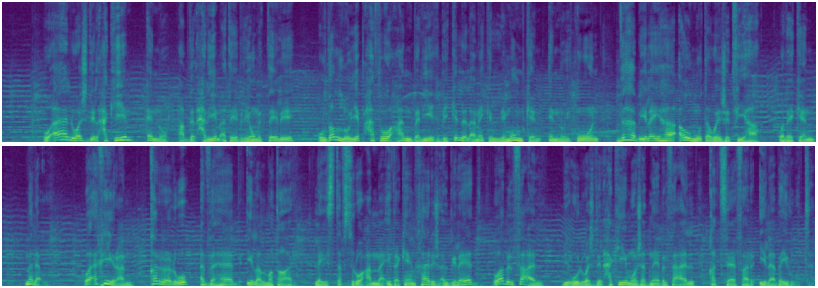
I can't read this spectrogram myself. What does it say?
وقال وجدي الحكيم إنه عبد الحليم أتاه باليوم التالي وضلوا يبحثوا عن بليغ بكل الأماكن اللي ممكن إنه يكون ذهب إليها أو متواجد فيها. ولكن ما لقوا وأخيرا قرروا الذهاب إلى المطار ليستفسروا عما إذا كان خارج البلاد وبالفعل بيقول وجدي الحكيم وجدناه بالفعل قد سافر إلى بيروت.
